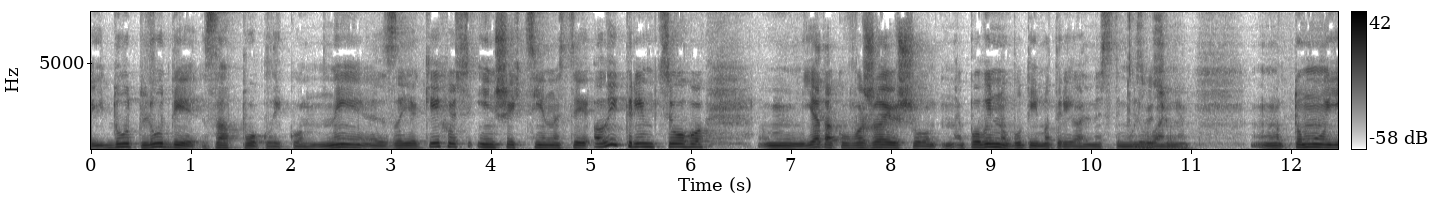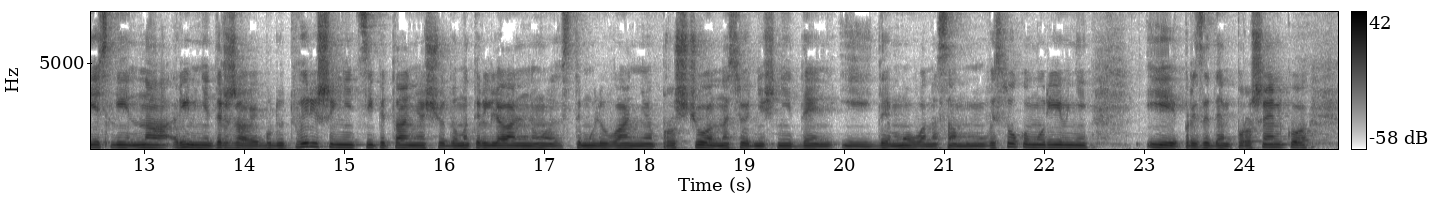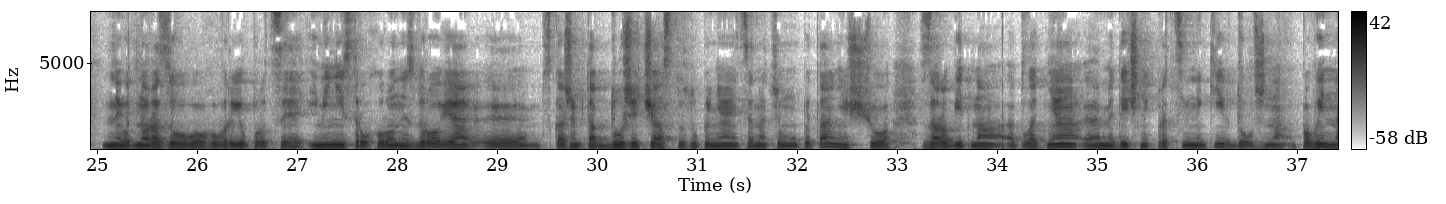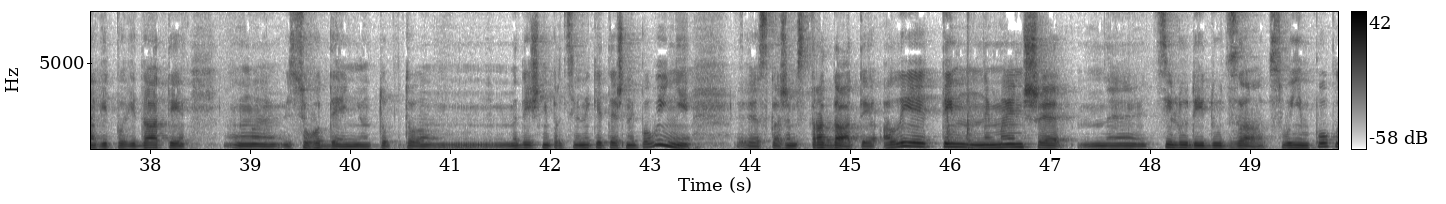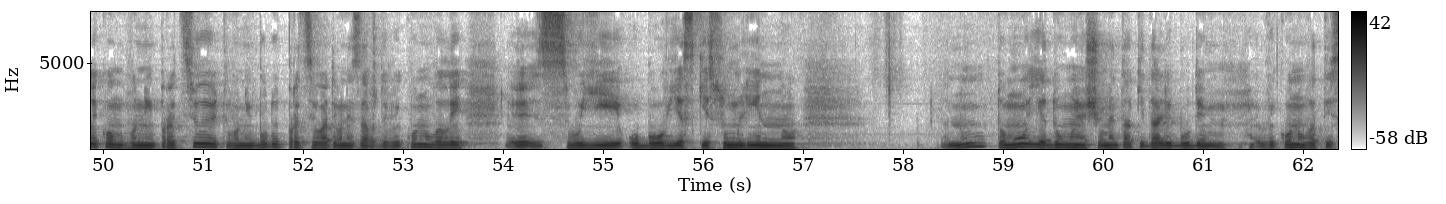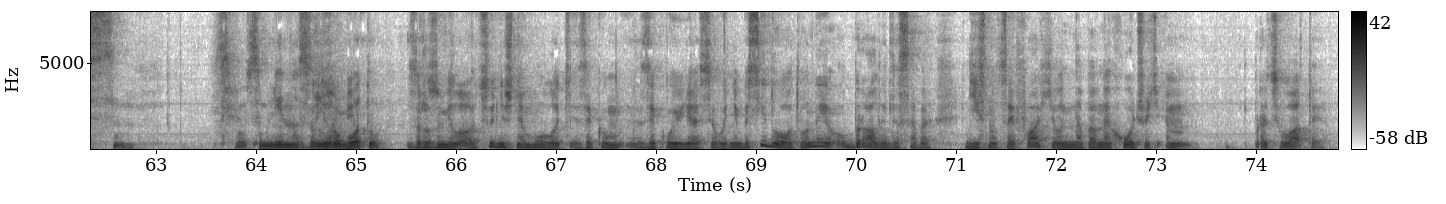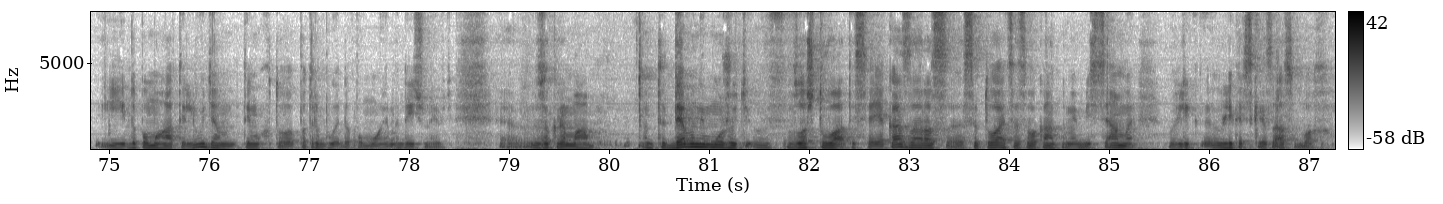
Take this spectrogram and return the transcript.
йдуть люди за покликом, не за якихось інших цінностей, але крім цього, я так вважаю, що повинно бути і матеріальне стимулювання. Звичайно. М, Тому, якщо на рівні держави будуть вирішені ці питання щодо матеріального стимулювання, про що на сьогоднішній день і йде мова на самому високому рівні, і президент Порошенко неодноразово говорив про це, і міністр охорони здоров'я, е, скажімо так, дуже часто зупиняється на цьому питанні, що заробітна платня е, медичних працівників повинна відповідати сьогоденню. Тобто медичні працівники теж не повинні, е, скажімо, страдати, але тим не менше ці люди йдуть за своїм покликом, вони працюють, вони будуть працювати, вони завжди виконували е, свої обов'язки сумлінно. Ну, тому я думаю, що ми так і далі будемо виконувати сумлінно свою Зрозумів- роботу. Зрозуміло. От сьогоднішня молодь, з, яким, з якою я сьогодні бесідував, от вони обрали для себе дійсно цей фах, і вони, напевне, хочуть ем, працювати і допомагати людям, тим, хто потребує допомоги медичної, е, зокрема. Де вони можуть влаштуватися? Яка зараз е, ситуація з вакантними місцями в, лік... в лікарських засобах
